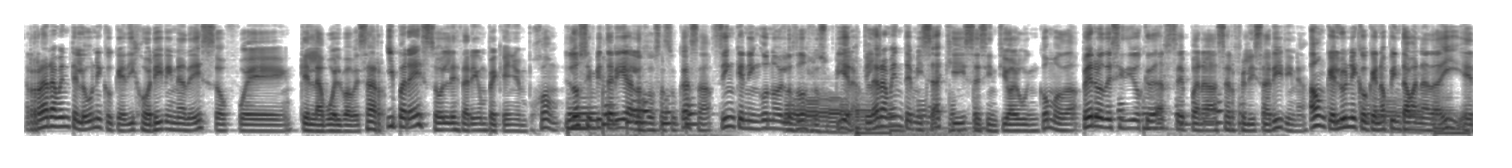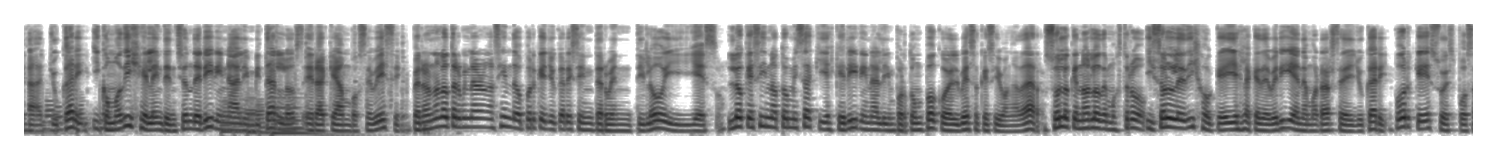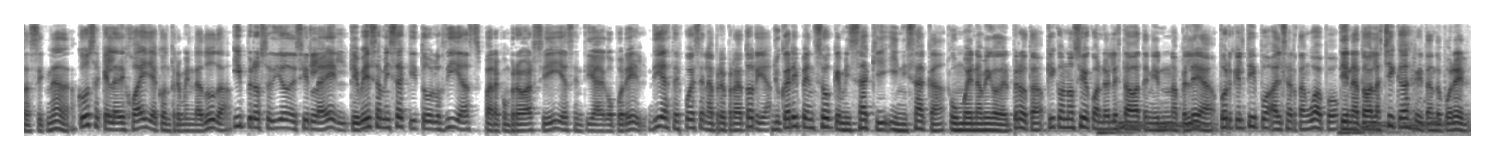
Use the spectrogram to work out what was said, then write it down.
Raramente lo único que dijo Ririna de eso fue que la vuelva a besar, y para eso les daría un pequeño empujón. Los invitaría a los dos a su casa, sin que ninguno de los dos lo supiera. Claramente Misaki se sintió algo incómoda, pero decidió quedarse para hacer feliz a Ririna, aunque el único que no pintaba nada ahí era Yukari. Y como dije, la intención de Ririna al invitarlos era que ambos se besen, pero no lo terminaron haciendo porque Yukari se interventiló y eso. Lo que sí notó Misaki es que Ririna le importó un poco el beso que se iban a dar, solo que no lo demostró y solo le dijo que ella es la que debería enamorarse de Yukari, porque es su esposa asignada, cosa que la dejó a ella con tremenda duda y procedió a decirle a él que besa a Misaki todos los días para comprobar si ella sentía algo por él. Días después en la preparatoria, Yukari pensó que Misaki y Nisaka, un buen amigo del prota, que conoció cuando él estaba teniendo una pelea, porque el tipo al ser tan guapo tiene a todas las chicas gritando por él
